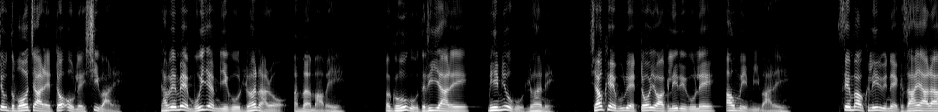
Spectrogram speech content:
ကျုပ်သဘောကျတဲ့တောအုပ်လည်းရှိပါတယ်ဒါပေမဲ့မွေးရမြေကိုလွမ်းတာတော့အမှန်ပါပဲပကိုးကိုတတိရတယ်မေမြို့ကိုလွမ်းတယ်ရောက်ခဲ့ဘူးတဲ့တောရွာကလေးတွေကိုလည်းအောက်မေ့မိပါတယ်စင်မောက်ကလေးတွေနဲ့ကစားရတာ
